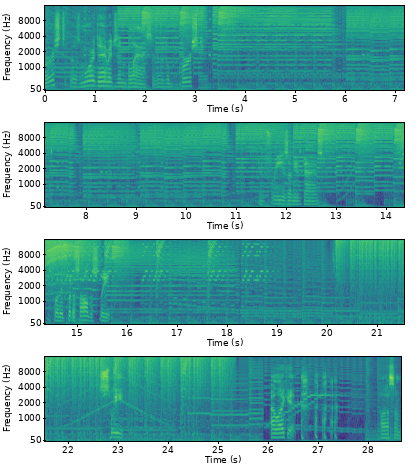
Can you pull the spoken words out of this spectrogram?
Burst does more damage than blast. I'm gonna go burst. And freeze on these guys. Before they put us all to sleep. Sweet. I like it. awesome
